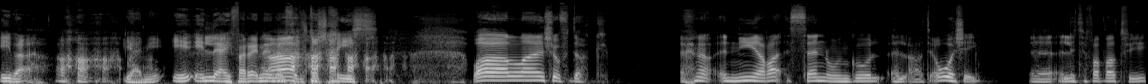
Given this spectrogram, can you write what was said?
إيه بقى يعني إيه إيه اللي هيفرقنا آه. في التشخيص والله شوف دوك إحنا النية رأسا ونقول الآتي أول شيء آه، اللي تفضلت فيه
